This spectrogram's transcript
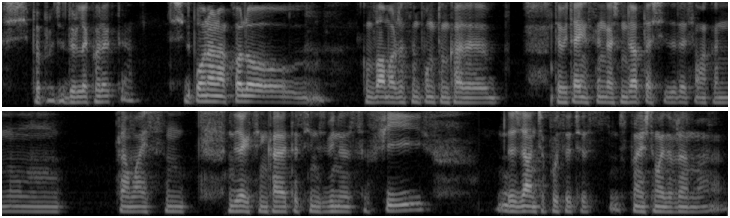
și pe procedurile corecte. Și după un an acolo cumva am ajuns în punctul în care te uitai în stânga și în dreapta și te dai seama că nu prea mai sunt direcții în care te simți bine să fii. Deja a început să ce spuneai mai devreme,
